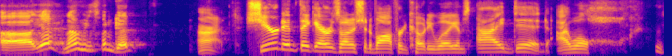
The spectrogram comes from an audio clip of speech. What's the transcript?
Uh, yeah, no, he's been good. All right. Scheer didn't think Arizona should have offered Cody Williams. I did. I will.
